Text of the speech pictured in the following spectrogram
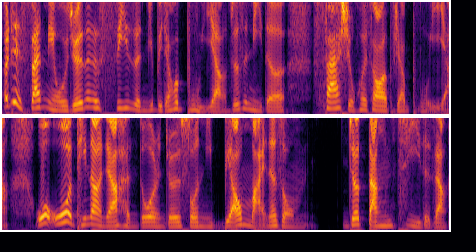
而且三年，我觉得那个 season 你比较会不一样，就是你的 fashion 会稍微比较不一样。我我有听到人家很多人就是说，你不要买那种。你就当季的这样，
